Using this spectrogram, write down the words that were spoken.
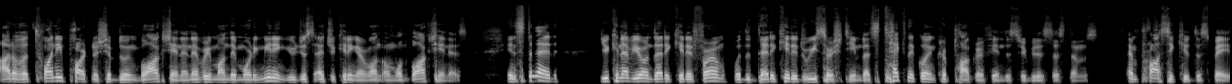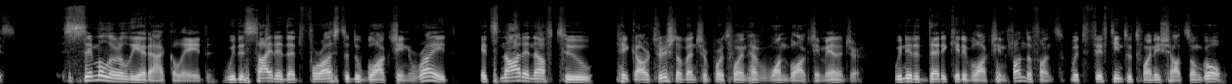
out of a 20 partnership doing blockchain and every Monday morning meeting you're just educating everyone on what blockchain is. Instead, you can have your own dedicated firm with a dedicated research team that's technical in cryptography and distributed systems and prosecute the space. Similarly, at Accolade, we decided that for us to do blockchain right, it's not enough to pick our traditional venture portfolio and have one blockchain manager. We need a dedicated blockchain fund of funds with 15 to 20 shots on goal.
